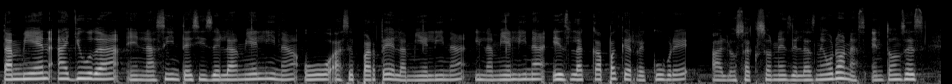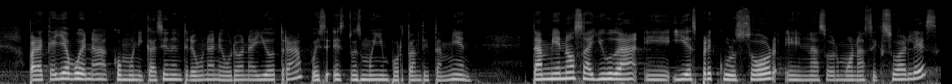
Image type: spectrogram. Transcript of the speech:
También ayuda en la síntesis de la mielina o hace parte de la mielina y la mielina es la capa que recubre a los axones de las neuronas. Entonces, para que haya buena comunicación entre una neurona y otra, pues esto es muy importante también. También nos ayuda eh, y es precursor en las hormonas sexuales,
